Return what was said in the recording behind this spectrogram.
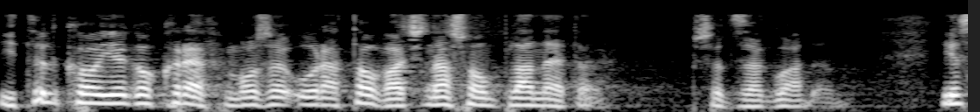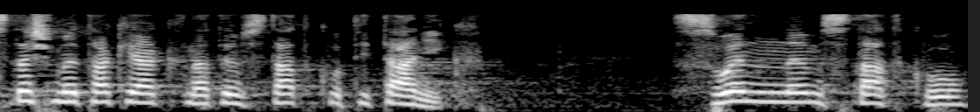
I tylko jego krew może uratować naszą planetę przed zagładem. Jesteśmy tak jak na tym statku Titanic, słynnym statku,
